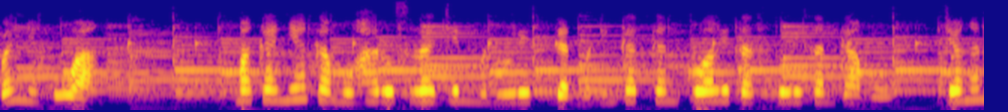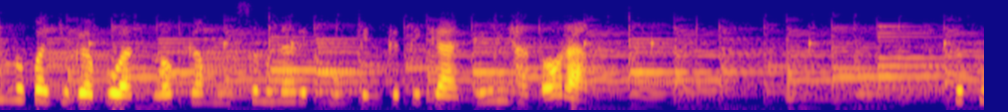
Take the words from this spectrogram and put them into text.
banyak uang. Makanya kamu harus rajin menulis dan meningkatkan kualitas tulisan kamu. Jangan lupa juga buat blog kamu semenarik mungkin ketika dilihat orang. 10.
